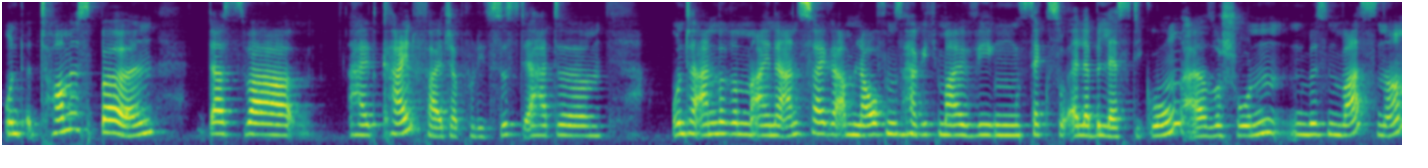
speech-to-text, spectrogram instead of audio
Und Thomas Byrne, das war halt kein falscher Polizist. Er hatte unter anderem eine Anzeige am Laufen, sage ich mal, wegen sexueller Belästigung. Also schon ein bisschen was, ne?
